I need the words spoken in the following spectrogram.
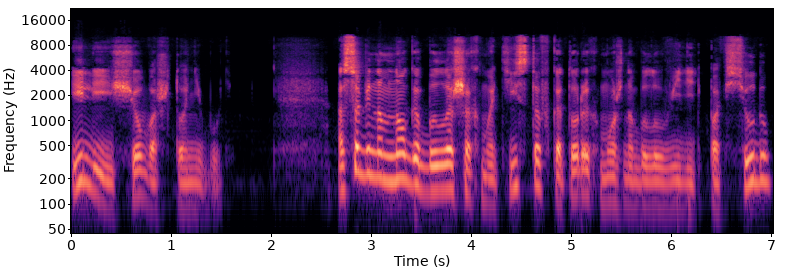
или еще во что-нибудь. Особенно много было шахматистов, которых можно было увидеть повсюду,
